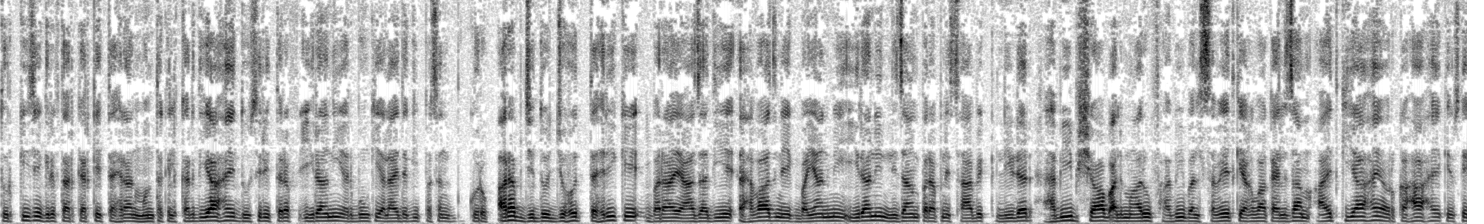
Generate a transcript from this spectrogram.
तुर्की से गिरफ़्तार करके तेहरान मुंतकिल कर दिया है। दूसरी तरफ़ ईरानी अरबों की अलायदगी पसंद ग्रुप अरब जिद्दोजहद तहरीक बरए आज़ादी अहवाज ने एक बयान में ईरानी निज़ाम पर अपने सबक लीडर हबीब शाब अलमारूफ हबीब अल सवेद के अगवा का इल्ज़ाम आयद किया है और कहा है कि उसके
